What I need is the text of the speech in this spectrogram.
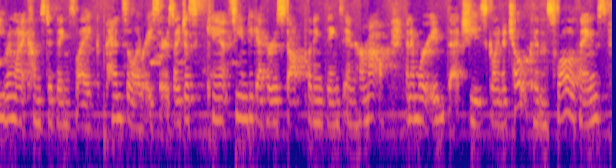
even when it comes to things like pencil erasers. I just can't seem to get her to stop putting things in her mouth. And I'm worried that she's going to choke and swallow things.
